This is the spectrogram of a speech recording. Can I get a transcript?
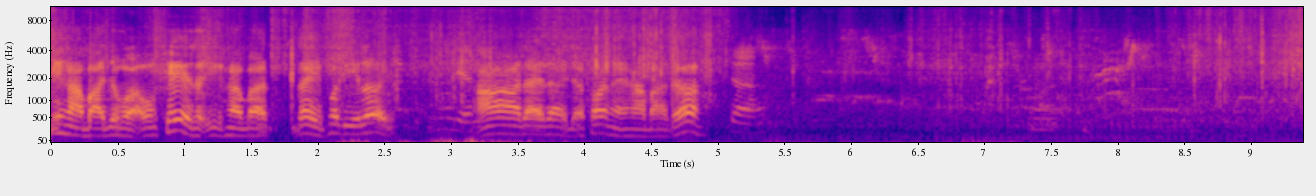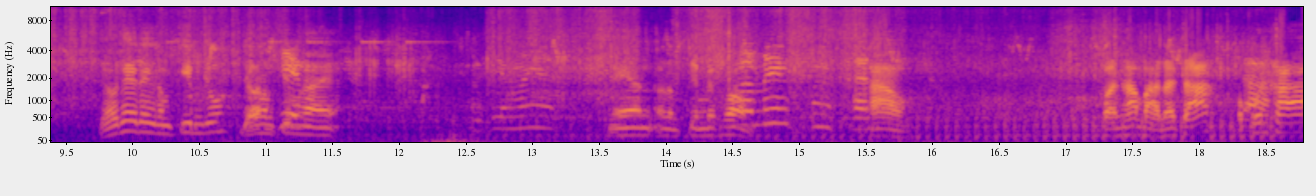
มีห้าบาทจะบอกโอเคแต่อีกห้าบาทได้พอดีเลยเดี๋ยวอ่าได้ได้เดี๋ยวทอนให้ห้าบาทเด้อจ้ะ เดี๋ยวได้ได้น้ำจิ้มอยู่เดี๋ยวน้ำจิ้มให้มันเตรียมไหมอะแมนเอาน้ำจิ้มไปพร้อมเออไม่อืมแต่อ้าวก่อนห้าบาทนะจ๊ะขอบคุณครั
